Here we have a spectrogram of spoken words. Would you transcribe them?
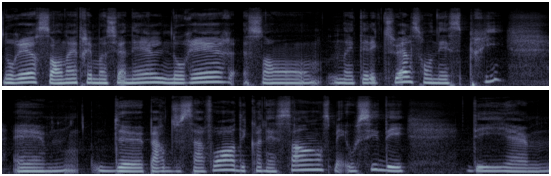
nourrir son être émotionnel, nourrir son intellectuel, son esprit, euh, de, par du savoir, des connaissances, mais aussi des... des euh,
